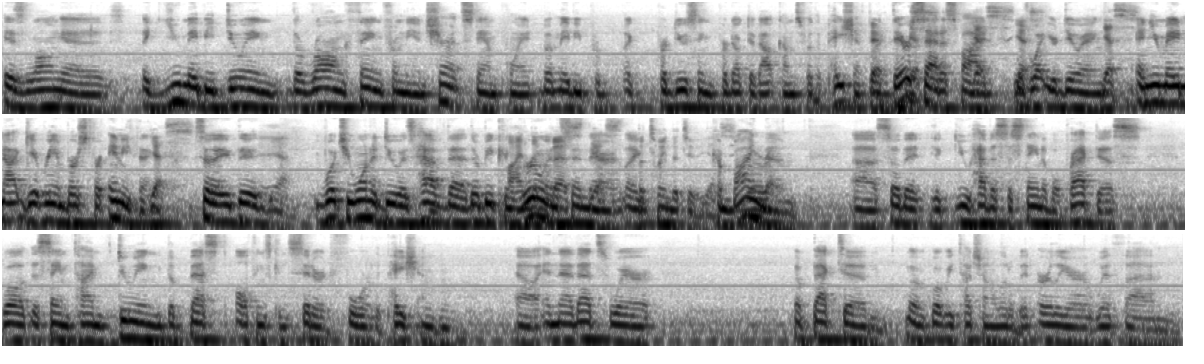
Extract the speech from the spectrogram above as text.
as long as like you may be doing the wrong thing from the insurance standpoint, but maybe pro- like producing productive outcomes for the patient, Yeah. but they're Yes. satisfied Yes. with Yes. what you're doing, Yes. and you may not get reimbursed for anything. Yes. So they, they, Yeah. what you want to do is have that there be Find the congruence best, in there, like between the two. Yes. combine You're right. them uh, so that you have a sustainable practice while at the same time doing the best all things considered for the patient Mhm. Uh, and that that's where uh, back to what we touched on a little bit earlier with um,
